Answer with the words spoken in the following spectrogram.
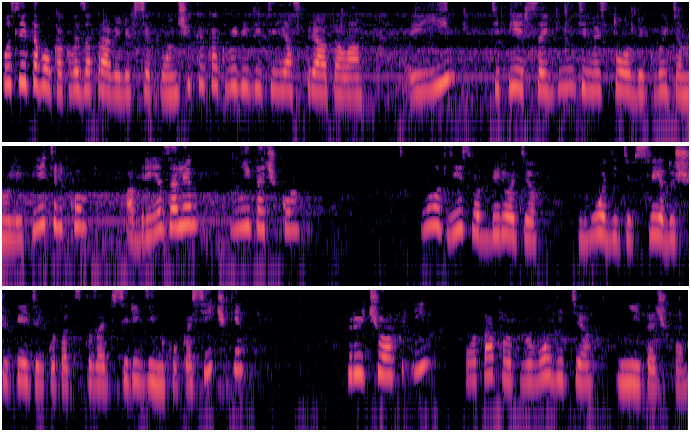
После того, как вы заправили все кончики, как вы видите, я спрятала. И теперь соединительный столбик вытянули петельку, обрезали ниточку. И вот здесь вот берете, вводите в следующую петельку, так сказать, в серединку косички крючок и вот так вот выводите ниточку.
